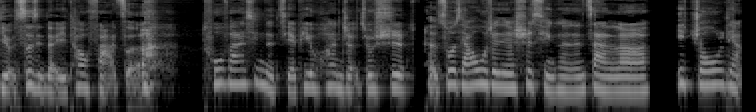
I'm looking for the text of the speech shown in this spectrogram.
有自己的一套法则。突发性的洁癖患者就是做家务这件事情，可能攒了一周两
